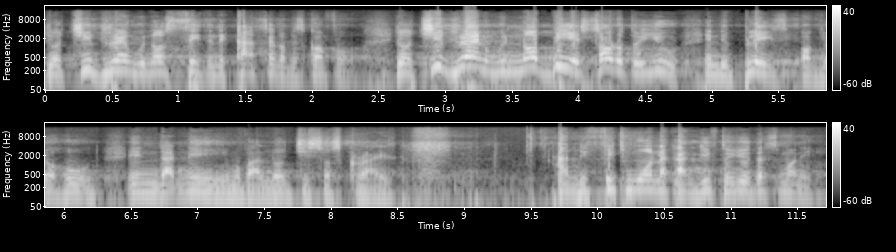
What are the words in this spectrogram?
Your children will not sit in the counsel of discomfort. Your children will not be a sorrow to you in the place of your hold. In the name of our Lord Jesus Christ. And the fifth one I can give to you this morning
